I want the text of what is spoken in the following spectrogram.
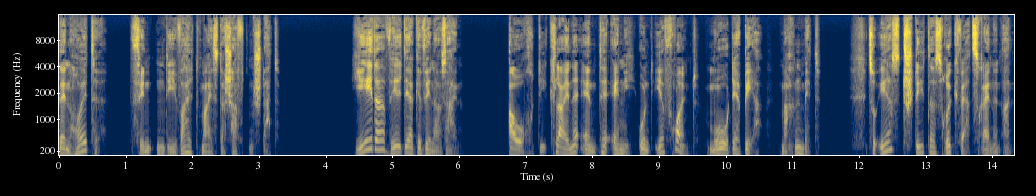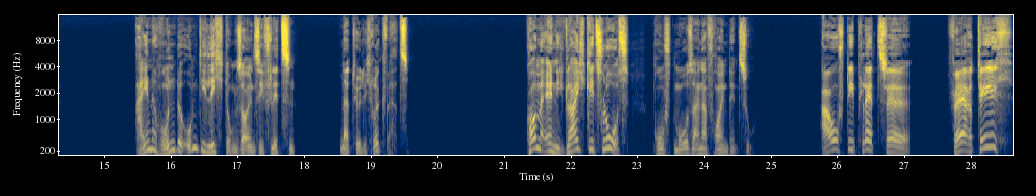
Denn heute finden die Waldmeisterschaften statt. Jeder will der Gewinner sein. Auch die kleine Ente Annie und ihr Freund Mo der Bär machen mit. Zuerst steht das Rückwärtsrennen an. Eine Runde um die Lichtung sollen sie flitzen. Natürlich rückwärts. Komm, Annie, gleich geht's los, ruft Mo seiner Freundin zu. Auf die Plätze! Fertig!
